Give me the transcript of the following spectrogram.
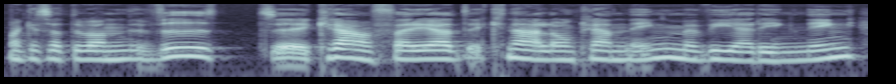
Man kan säga att det var en vit eh, krämfärgad knälång klänning med V-ringning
